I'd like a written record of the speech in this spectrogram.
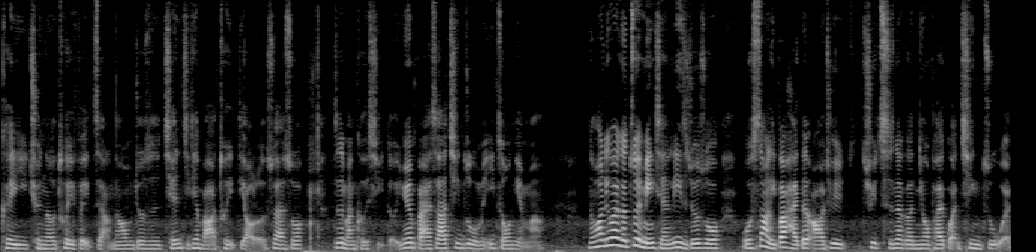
可以全额退费这样，然后我们就是前几天把它退掉了。虽然说真的蛮可惜的，因为本来是要庆祝我们一周年嘛。然后另外一个最明显的例子就是说，我上礼拜还跟 R 去去吃那个牛排馆庆祝，诶，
